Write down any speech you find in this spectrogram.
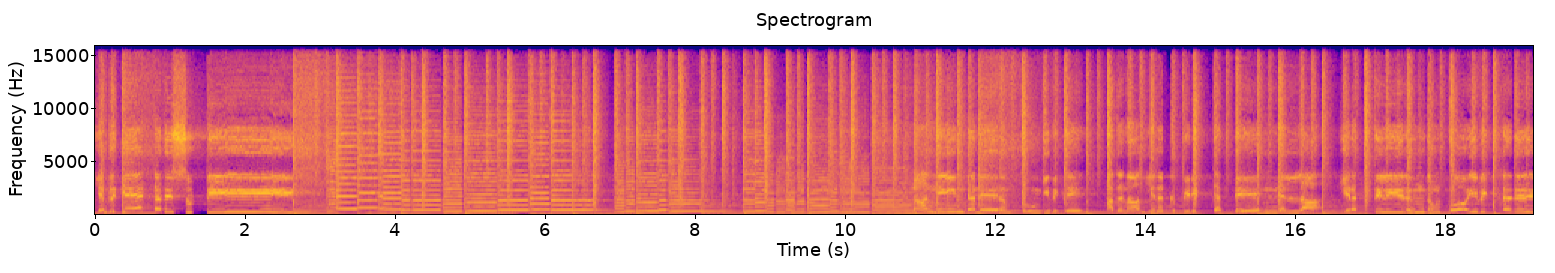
என்று கேட்டது சுட்டி. அதனால் எனக்கு பிடித்த தேன் எல்லா இருந்தும் போய்விட்டது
